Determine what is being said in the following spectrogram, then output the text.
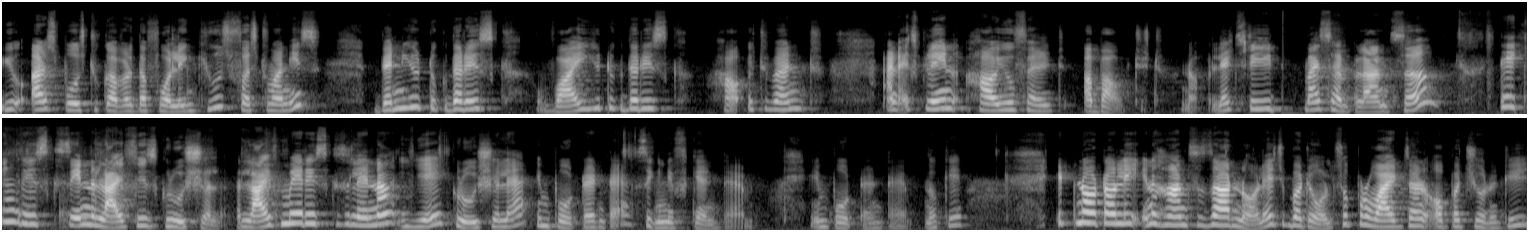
You are supposed to cover the following cues. First one is when you took the risk, why you took the risk, how it went, and explain how you felt about it. Now, let's read my sample answer. Taking risk in life is crucial life में रिस्क लेना ये क्रूशल है इम्पोर्टेंट है सिग्निफिकेंट है इम्पोर्टेंट है okay it not only enhances our knowledge but also provides an opportunity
